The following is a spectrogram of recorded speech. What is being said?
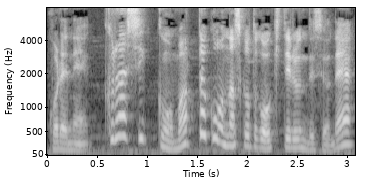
これね、クラシックも全く同じことが起きてるんですよね。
